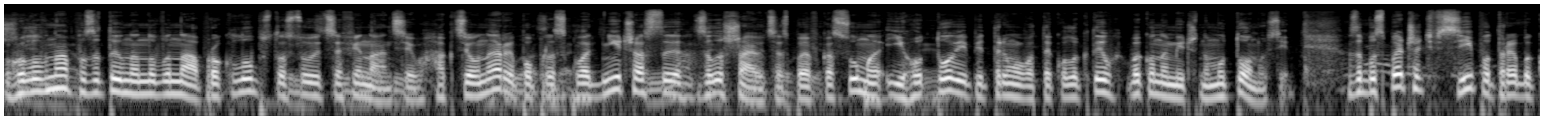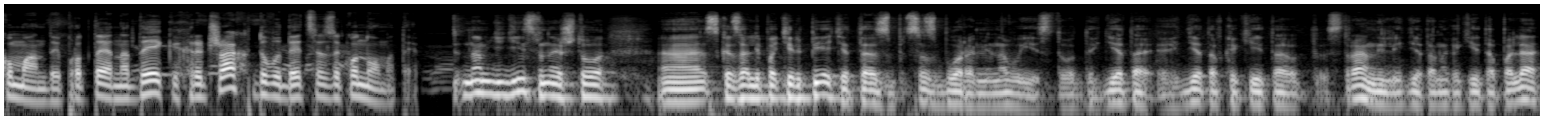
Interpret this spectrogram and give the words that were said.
Головна позитивна новина про клуб стосується фінансів. Акціонери, попри складні часи, залишаються з ПФК Суми і готові підтримувати колектив в економічному тонусі. Забезпечать всі потреби команди, проте на деяких речах доведеться зекономити. Нам единственное, что э, сказали потерпеть, это с- со сборами на выезд. Вот где-то где в какие-то вот страны или где-то на какие-то поля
